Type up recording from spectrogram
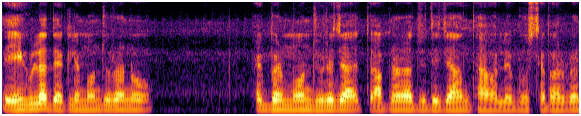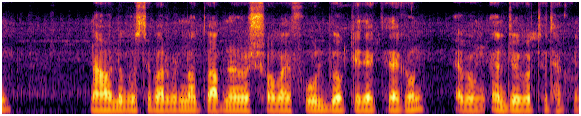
তো এইগুলো দেখলে মন জুড়ানো একবার মন জুড়ে যায়। তো আপনারা যদি যান, তাহলে বুঝতে পারবেন। না হলে বুঝতে পারবেন না। তো আপনারা সবাই ফুল ব্লগটি দেখতে থাকুন এবং এনজয় করতে থাকুন।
